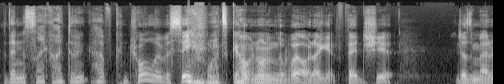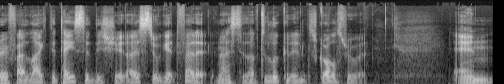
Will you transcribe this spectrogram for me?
But then it's like I don't have control over seeing what's going on in the world. I get fed shit. It doesn't matter if I like the taste of this shit, I still get fed it and I still have to look at it and scroll through it. And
